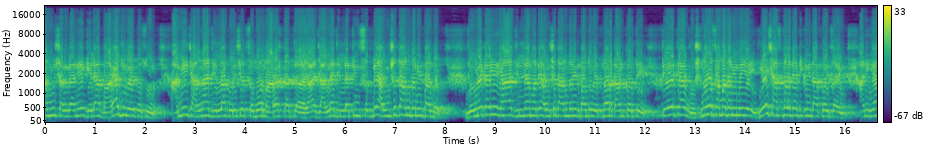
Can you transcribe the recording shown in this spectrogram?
अनुषंगाने गेल्या बारा जुलैपासून आम्ही जालना जिल्हा परिषद समोर महाराष्ट्रात या जालना जिल्ह्यातील सगळे अंशतः अनुदानित बांधव जेवढे काही या जिल्ह्यामध्ये अंशतः अनुदानित बांधव वेतनावर काम करते ते त्या घोषणावर समाधानी नाहीये हे शासनाला त्या ठिकाणी दाखवायचं आहे. आणि ह्या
